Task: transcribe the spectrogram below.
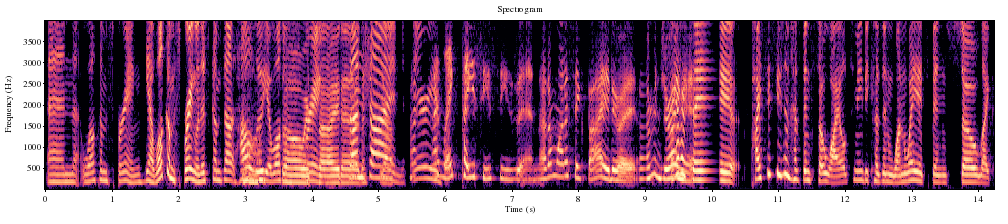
And welcome spring. Yeah, welcome spring when this comes out. Hallelujah. Oh, welcome so spring. excited. Sunshine. Yes. I, I like Pisces season. I don't want to say goodbye to it. I'm enjoying I enjoying gotta it. say, Pisces season has been so wild to me because in one way it's been so like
